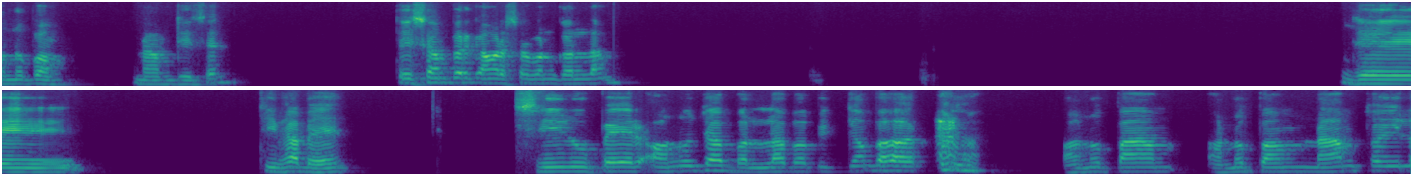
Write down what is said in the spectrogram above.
অনুপম নাম দিয়েছেন। তো এই সম্পর্কে আমরা শ্রবণ করলাম। যে কীভাবে শ্রীরূপের অনুজ বল্লভ বিজ্ঞম্বর অনুপম অনুপম নাম থইল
